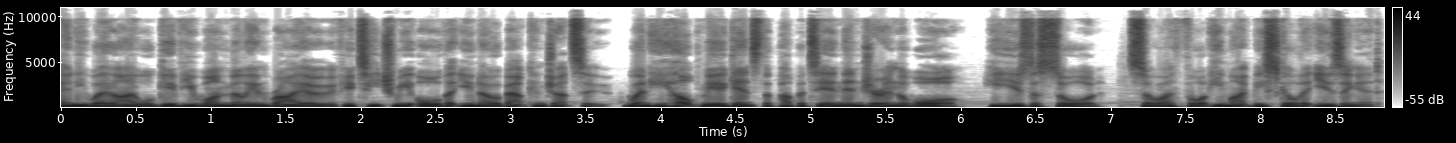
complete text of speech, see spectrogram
Anyway, I will give you 1 million Ryo if you teach me all that you know about Kenjutsu. When he helped me against the puppeteer ninja in the war, he used a sword, so I thought he might be skilled at using it.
